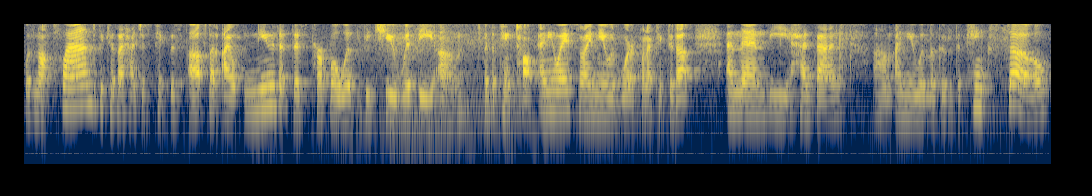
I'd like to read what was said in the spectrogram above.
was not planned because I had just picked this up but I knew that this purple would be cute with the um, with the pink top anyway so I knew it would work when I picked it up. And then the headband um, I knew would look good with the pink. So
